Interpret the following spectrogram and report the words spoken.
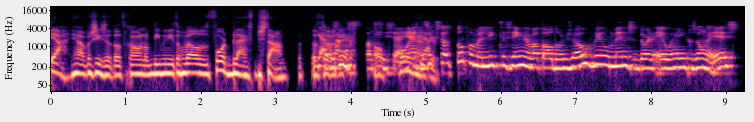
Ja, ja, precies. Dat dat gewoon op die manier toch wel voort blijft bestaan. Dat, dat Ja, zou dat echt fantastisch zijn. Ja, het is ook zo tof om een lied te zingen wat al door zoveel mensen door de eeuwen heen gezongen is.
